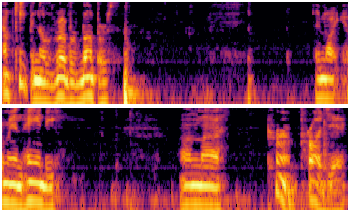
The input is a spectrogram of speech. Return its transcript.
I'm keeping those rubber bumpers. They might come in handy on my current project.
